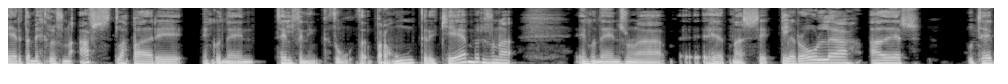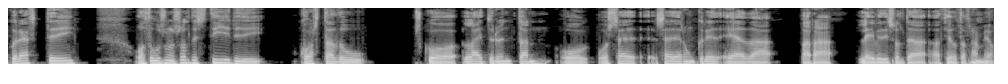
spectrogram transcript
er þetta miklu svona afslappaðri einhvern veginn tilfinning? Þú, það, bara hungrið kemur svona einhvern veginn svona hérna, sigli rólega að þér þú tekur eftir því og þú svona svolítið stýrið í hvort að þú sko lætur undan og, og seg, segðir hungrið eða bara leifið því svolítið að, að þjóta framjá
